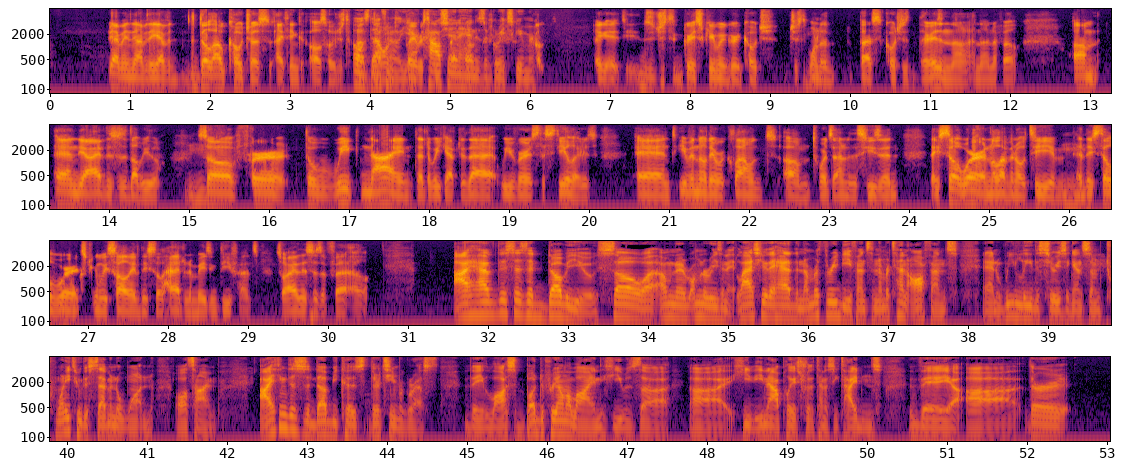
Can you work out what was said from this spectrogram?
Yeah, I mean, I mean, they have a they'll outcoach us. I think also just to Oh, pass down definitely. play Yeah, Kyle Shanahan is a great schemer. It's just a great screamer, great coach. Just one of the best coaches there is in the in the NFL. Um, and yeah, I have this as a W. Mhm. So for the week nine, that the week after that, we versed the Steelers, and even though they were clowned um, towards the end of the season, they still were an 11-0 team, Mhm. and they still were extremely solid. They still had an amazing defense. So I have this as a fat L. I have this as a W. So uh, I'm gonna I'm gonna reason it. Last year they had the number three defense, the number ten offense, and we lead the series against them 22 to seven to one all time. I think this is a dub because their team regressed. They lost Bud Dupree on the line. He was uh uh he, he now plays for the Tennessee Titans. They uh they're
